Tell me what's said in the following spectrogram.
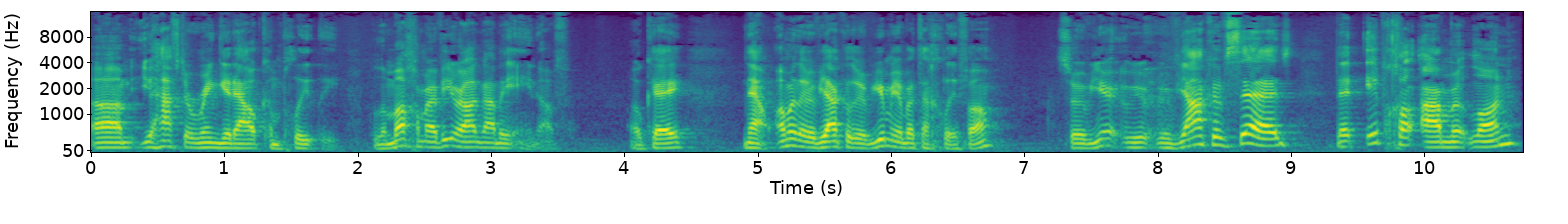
um, you have to wring it out completely. Okay? Now, Amar Rav Yaakov Rav Yirmiyah Batachlifa. So Rav Yaakov says that Ibcha Amritlan,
